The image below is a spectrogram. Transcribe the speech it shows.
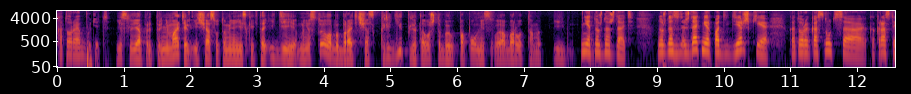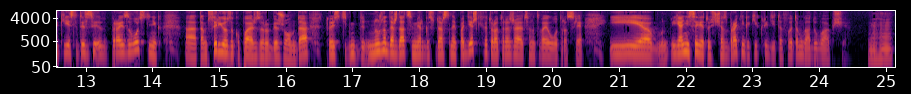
которое будет. Если я предприниматель, и сейчас вот у меня есть какие-то идеи, мне стоило бы брать сейчас кредит для того, чтобы пополнить свой оборот там и, Нет, нужно ждать. Нужно ждать мер поддержки, которые коснутся как раз-таки, если ты с- производственник, а, там сырье закупаешь за рубежом, да, то есть нужно дождаться мер государственной поддержки, которые отражаются на твоей отрасли. И м, я не советую сейчас брать никаких кредитов в этом году вообще. Мгм.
